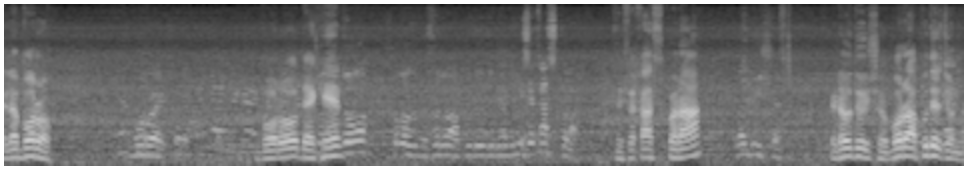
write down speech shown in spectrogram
এটা বড়। বড় দেখেন। নিচে কাজ করা। এটাও দুইশো বড় আপুদের জন্য।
